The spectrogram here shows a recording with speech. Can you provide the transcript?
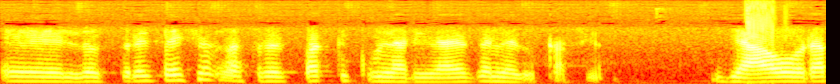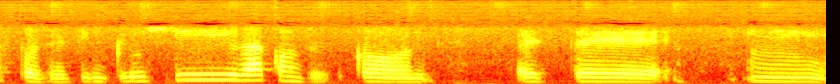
eh, los tres ejes, las tres particularidades de la educación. Y ahora, pues, es inclusiva, con, con este, mm,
